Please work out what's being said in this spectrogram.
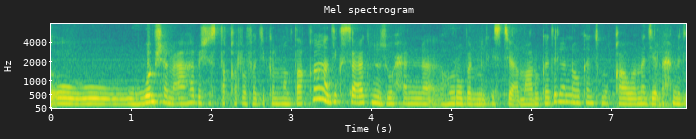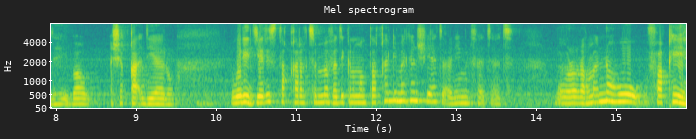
وهو مشى معاها باش يستقروا في هذيك المنطقة. هذيك الساعات نزوحا هروبا من الاستعمار وكذا لأنه كانت مقاومة ديال أحمد الهيبة والأشقاء ديالو. الوالد ديالي استقر تما في هذيك المنطقة اللي ما كانش فيها تعليم الفتاة. ورغم أنه فقيه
